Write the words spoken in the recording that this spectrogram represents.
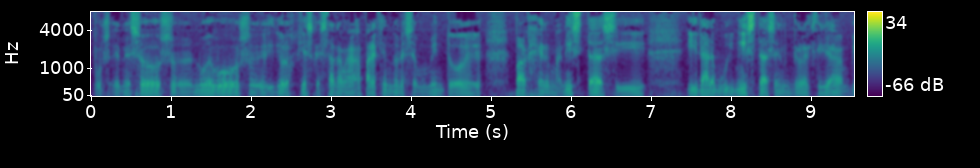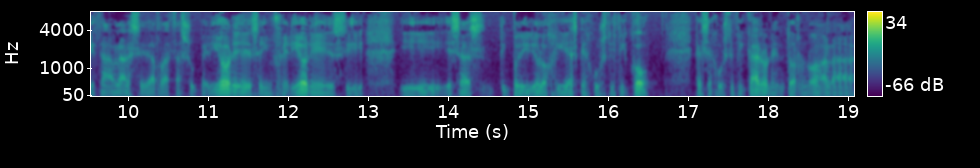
pues, en esos nuevos ideologías que están apareciendo en ese momento de pangermanistas y y darwinistas en las que ya empieza a hablarse de razas superiores e inferiores y, y esas tipo de ideologías que justificó que se justificaron en torno a la,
